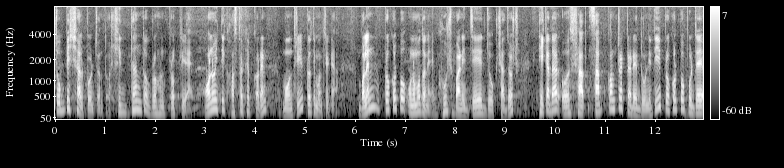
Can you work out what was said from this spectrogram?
চব্বিশ সাল পর্যন্ত সিদ্ধান্ত গ্রহণ প্রক্রিয়ায় অনৈতিক হস্তক্ষেপ করেন মন্ত্রী প্রতিমন্ত্রীরা। বলেন, প্রকল্প অনুমোদনে ঘুষ, বাণিজ্যে যোগসাজশ, ঠিকাদার ও সাব- সাবকন্ট্রাক্টরের দুর্নীতি, প্রকল্প পর্যায়ে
